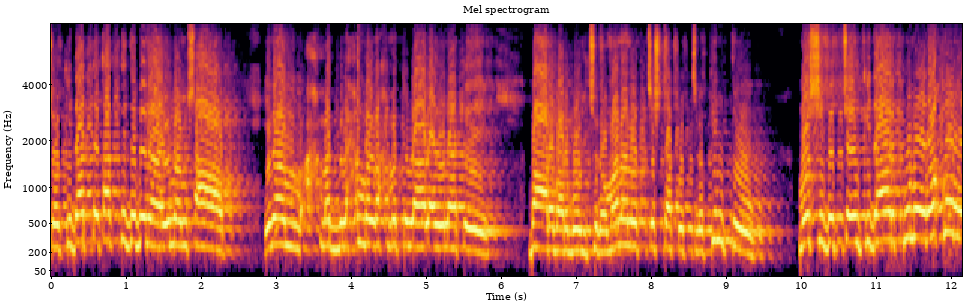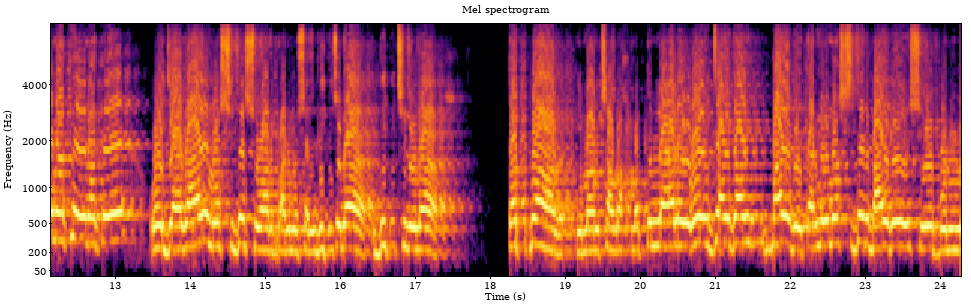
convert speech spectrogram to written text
চৌকিদার তো থাকতে দেবে না, ইমাম সাহেব। ইমাম আহমদ বিন হাম্বল রহমতুল্লাহ আলাই ওনাকে বারবার বলছিল, মানানোর চেষ্টা করছিল, কিন্তু মসজিদের চৌকিদার কোন রকম ওনাকে ওনাকে ওই জায়গায় মসজিদে শোয়ার পারমিশন দিচ্ছিল না দিচ্ছিল না। তৎপর ইমাম সাহেব রহমতুল্লাহ আলাই ওই জায়গায় বাইরে, তার মানে মসজিদের বাইরে শুয়ে পড়ল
